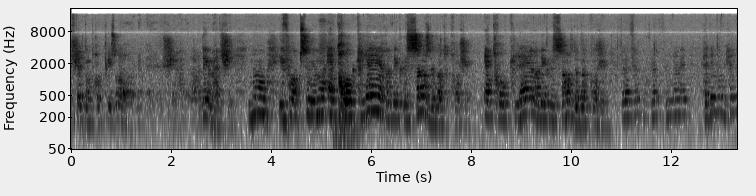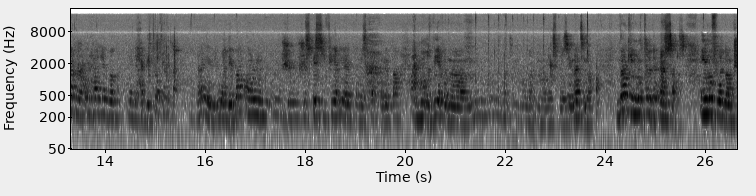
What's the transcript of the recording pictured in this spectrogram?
chef d'entreprise, oh, non, il faut absolument être au clair avec le sens de votre projet. Être au clair avec le sens de votre projet. Au débat, je, spécifierai pour ne pas alourdir mon exposé maintenant. Donc il nous faut un sens. Il nous faut donc,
